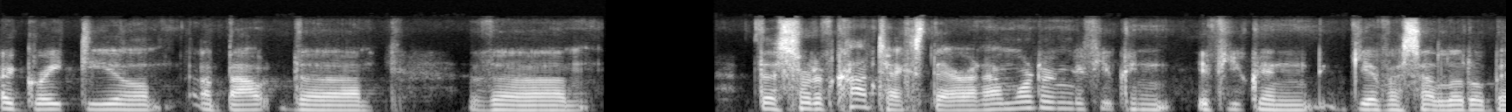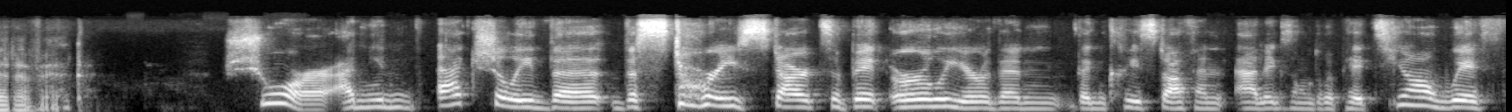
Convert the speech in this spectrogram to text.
a great deal about the the the sort of context there, and I'm wondering if you can if you can give us a little bit of it. Sure. I mean, actually, the the story starts a bit earlier than than Christophe and Alexandre Pétion with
